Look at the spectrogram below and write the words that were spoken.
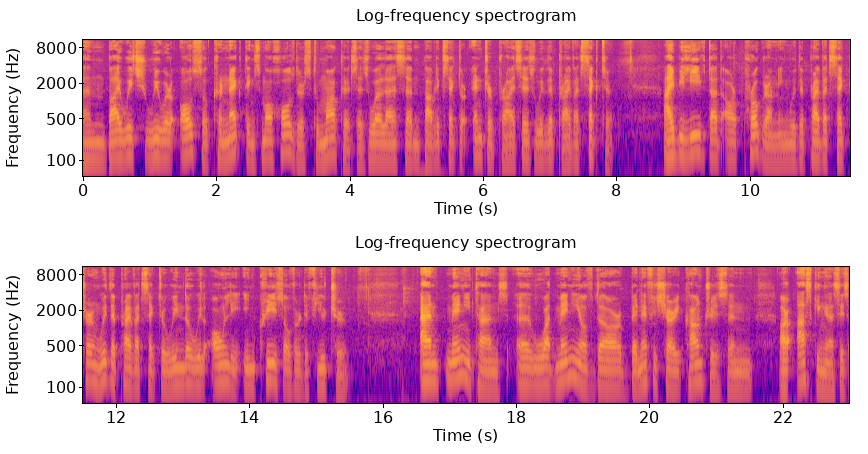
um, by which we were also connecting smallholders to markets as well as um, public sector enterprises with the private sector. I believe that our programming with the private sector and with the private sector window will only increase over the future. And many times, uh, what many of the, our beneficiary countries and are asking us is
